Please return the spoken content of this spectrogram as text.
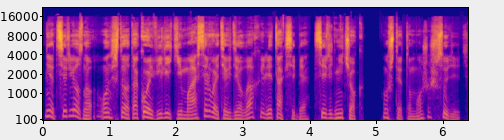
"Нет, серьезно, он что, такой великий мастер в этих делах или так себе, середнячок?" Уж ты-то можешь судить.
